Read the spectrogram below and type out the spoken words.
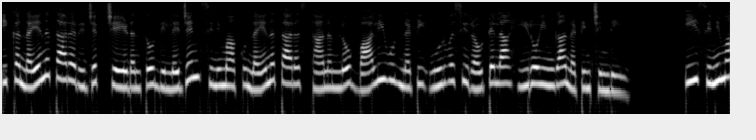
ఇక నయనతార రిజెక్ట్ చేయడంతో ది లెజెండ్ సినిమాకు నయనతార స్థానంలో బాలీవుడ్ నటి ఊర్వశి రౌటెలా హీరోయిన్గా నటించింది. ఈ సినిమా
